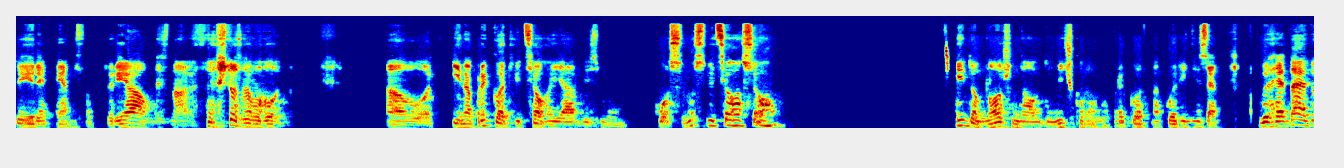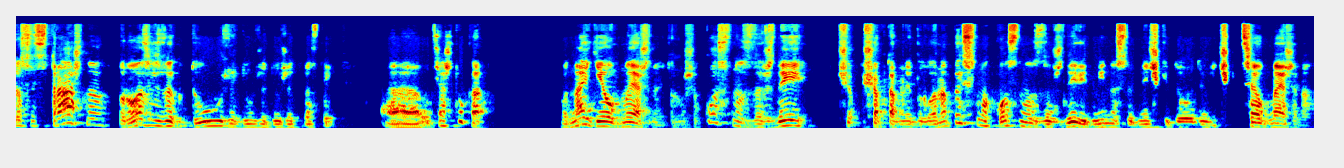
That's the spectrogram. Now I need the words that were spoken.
4 n факторіал, не знаю, що завгодно. А, от. І, наприклад, від цього я візьму косинус від цього всього. І домножу на одиничку, наприклад, на корінь n. Виглядає досить страшно, розв'язок дуже-дуже-дуже простий. Е, Оця штука, вона є обмеженою, тому що косинус завжди, що, щоб там не було написано, косинус завжди від мінус одинички до одинички. Це обмежено.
